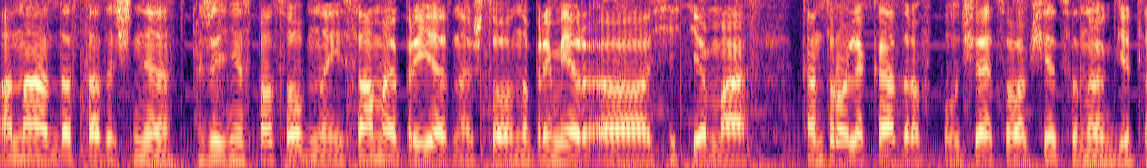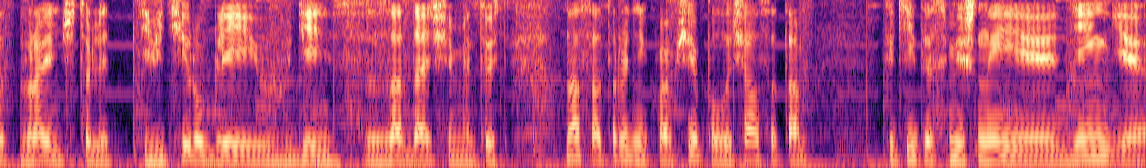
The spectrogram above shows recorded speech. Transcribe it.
она достаточно жизнеспособна. И самое приятное, что, например, э, система контроля кадров получается вообще ценой где-то в районе, что ли, 9 рублей в день с задачами. То есть у нас сотрудник вообще получался там какие-то смешные деньги.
